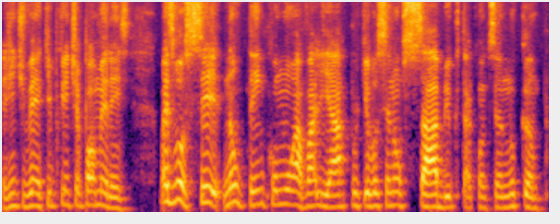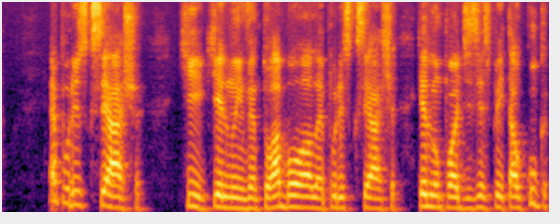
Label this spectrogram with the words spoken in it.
A gente vem aqui porque a gente é palmeirense. Mas você não tem como avaliar porque você não sabe o que está acontecendo no campo. É por isso que você acha que, que ele não inventou a bola, é por isso que você acha que ele não pode desrespeitar o Cuca,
